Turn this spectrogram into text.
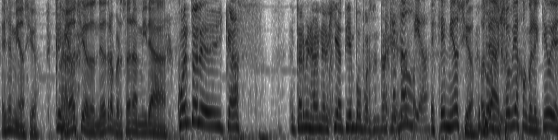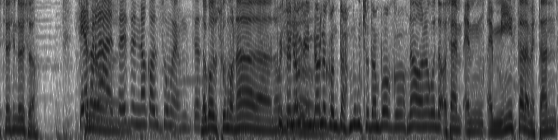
ese es mi ocio. Claro. Mi ocio donde otra persona mira. ¿Cuánto le dedicas en términos de energía, tiempo, porcentaje? Es que No, socio. Es que es mi ocio. Es O sea, ocio. yo viajo en colectivo y estoy haciendo eso. Sí, es no- verdad, ¿sabes? no consume mucho. No consumo nada. No, Pues no, y lo contás mucho tampoco. No, no cuento. O sea, en, en- en mi Instagram están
